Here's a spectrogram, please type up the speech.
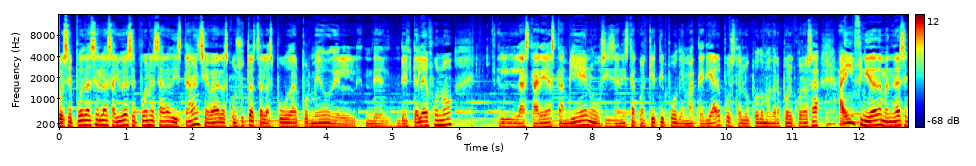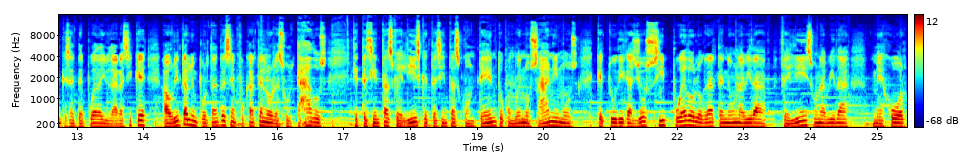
Pues se puede hacer las ayudas, se pueden estar a distancia, ¿verdad? las consultas te las puedo dar por medio del, del, del teléfono las tareas también o si se necesita cualquier tipo de material pues te lo puedo mandar por el correo. O sea hay infinidad de maneras en que se te puede ayudar. Así que ahorita lo importante es enfocarte en los resultados que te sientas feliz que te sientas contento con buenos ánimos que tú digas yo sí puedo lograr tener una vida feliz una vida mejor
